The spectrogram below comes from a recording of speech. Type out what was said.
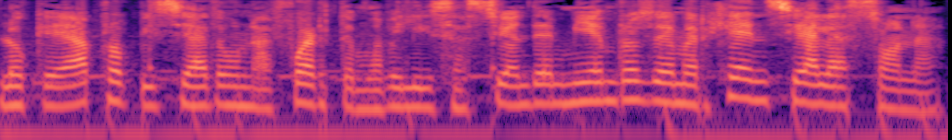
lo que ha propiciado una fuerte movilización de miembros de emergencia a la zona.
